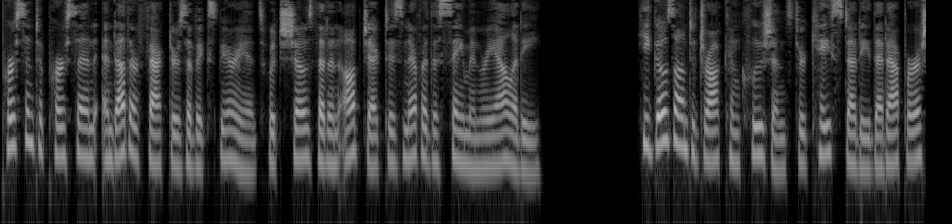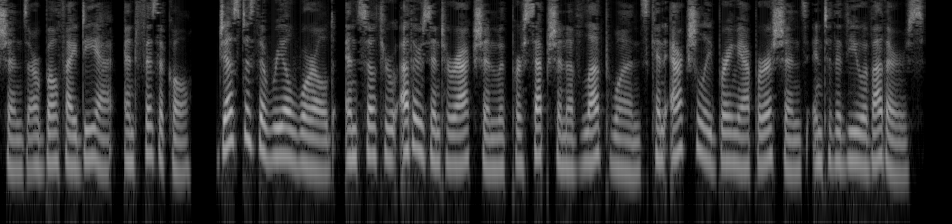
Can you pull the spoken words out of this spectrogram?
person to person and other factors of experience which shows that an object is never the same in reality. He goes on to draw conclusions through case study that apparitions are both idea and physical, just as the real world and so through others' interaction with perception of loved ones can actually bring apparitions into the view of others.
